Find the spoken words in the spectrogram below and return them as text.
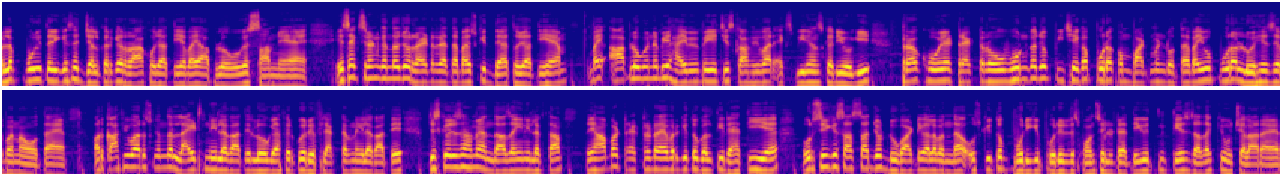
मतलब पूरी तरीके से जल करके राख हो जाती है भाई, आप लोगों के सामने है। इस एक्सीडेंट के अंदर जो राइडर रहता है भाई उसकी डेथ हो जाती है। भाई, आप लोगों ने भी हाईवे पे ये चीज़ काफ़ी बार एक्सपीरियंस करी होगी। ट्रक हो या ट्रैक्टर हो, वो उनका जो पीछे का पूरा कंपार्टमेंट होता है, भाई, वो पूरा लोहे से बना होता है। और काफ़ी बार उसके अंदर लाइट्स नहीं लगाते लोग या फिर कोई रिफ्लेक्टर नहीं लगाते, जिसकी वजह से हमें अंदाज़ा ही नहीं लगता। तो यहाँ पर ट्रैक्टर ड्राइवर की तो गलती रहती ही है और उसी के साथ साथ जो डुगाटी वाला बंदा है, उसकी तो पूरी की पूरी रिस्पॉन्सिबिलिटी रहती है इतनी तेज़ ज़्यादा क्यों चला रहा है।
